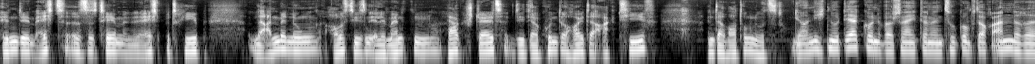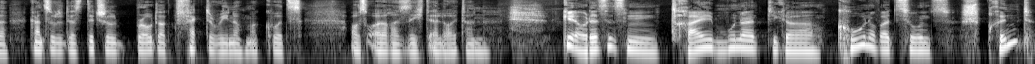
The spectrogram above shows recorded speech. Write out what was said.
in dem Echtsystem, in dem Echtbetrieb eine Anwendung aus diesen Elementen hergestellt, die der Kunde heute aktiv aktiv in der Wartung nutzt. Ja, nicht nur der Kunde, wahrscheinlich dann in Zukunft auch andere. Kannst du das Digital Product Factory noch mal kurz aus eurer Sicht erläutern? Genau, das ist ein dreimonatiger Co-Innovationssprint,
